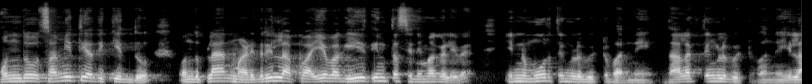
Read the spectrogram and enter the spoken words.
ಒಂದು ಸಮಿತಿ ಅದಕ್ಕಿದ್ದು ಒಂದು ಪ್ಲ್ಯಾನ್ ಮಾಡಿದ್ರೆ, ಇಲ್ಲಪ್ಪ, ಇವಾಗ ಈ, ಇಂಥ ಸಿನಿಮಾಗಳಿವೆ ಇನ್ನು ಮೂರು ತಿಂಗಳು ಬಿಟ್ಟು ಬನ್ನಿ, ನಾಲ್ಕು ತಿಂಗಳು ಬಿಟ್ಟು ಬನ್ನಿ, ಇಲ್ಲ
